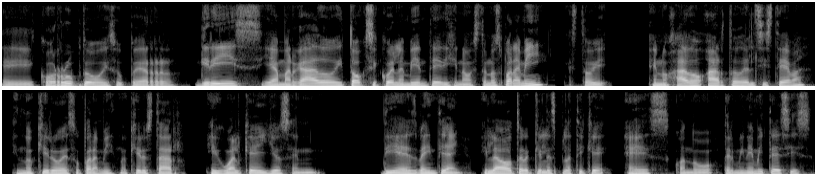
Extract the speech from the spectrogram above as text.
eh, corrupto y súper gris y amargado y tóxico el ambiente, y dije, no, esto no es para mí, estoy enojado, harto del sistema y no quiero eso para mí, no quiero estar igual que ellos en 10, 20 años. Y la otra que les platiqué es cuando terminé mi tesis.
